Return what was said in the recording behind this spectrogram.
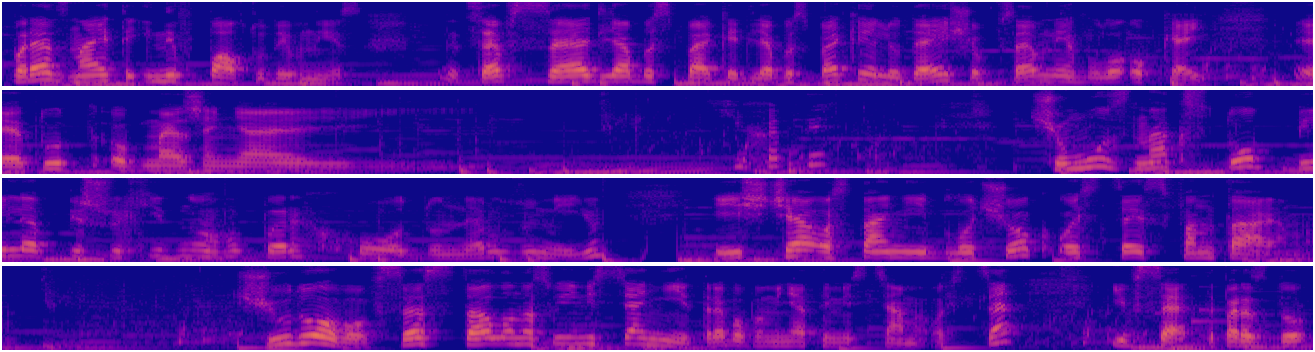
вперед, знаєте, і не впав туди вниз. Це все для безпеки, для безпеки людей, щоб все в них було окей. Е, тут обмеження їхати. Чому знак стоп біля пішохідного переходу? Не розумію. І ще останній блочок ось цей з фантарами. Чудово, все стало на свої місця. Ні, треба поміняти місцями ось це. І все. Тепер здор.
